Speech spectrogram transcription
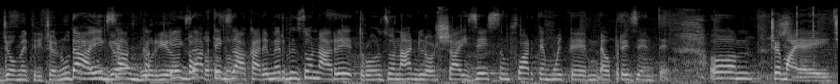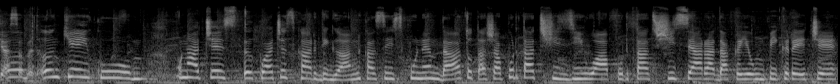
geometrice, nu? Da, Triunghi, exact, romburi, uh, tot, exact, tot, tot, tot. exact, care merg în zona retro, în zona anilor 60, sunt foarte multe uh, prezente. Um, Ce mai ai aici? Ia să uh, vedem. Închei cu, un acest, cu acest cardigan, ca să-i spunem, da, tot așa, purtat și ziua, purtat și seara dacă e un pic rece,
